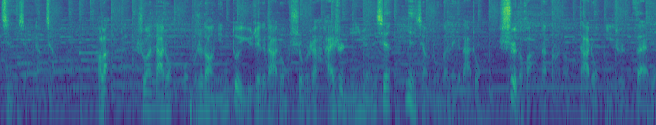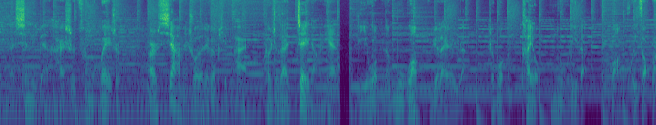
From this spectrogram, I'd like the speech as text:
进行亮相。好了，说完大众，我不知道您对于这个大众是不是还是您原先印象中的那个大众？是的话，那可能。大众一直在我们的心里边还是存有位置，而下面说的这个品牌，可是在这两年离我们的目光越来越远，这不，他又努力的往回走了。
